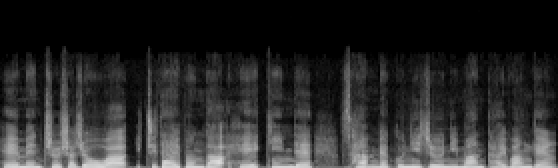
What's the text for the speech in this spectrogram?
平面駐車場は1台分が平均で322万台湾元。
